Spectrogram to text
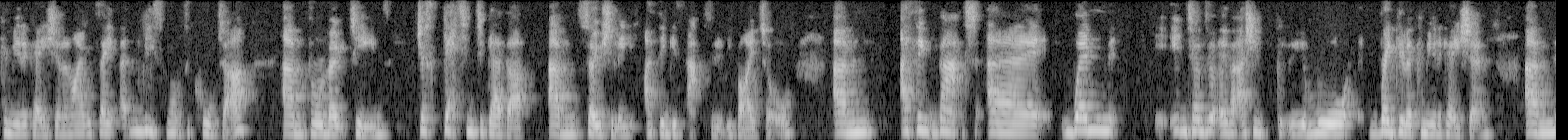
communication. And I would say at least once a quarter um, for remote teams, just getting together um, socially, I think is absolutely vital. Um, I think that uh, when, in terms of actually more regular communication, um,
